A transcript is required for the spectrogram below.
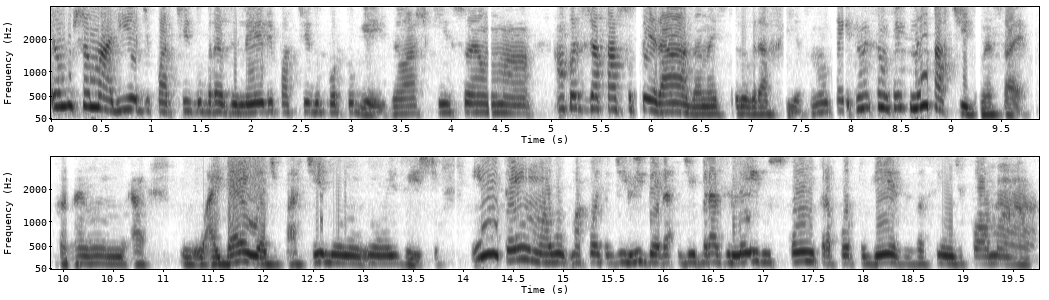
eu não chamaria de partido brasileiro e partido português. Eu acho que isso é uma, uma coisa que já está superada na historiografia. Você não tem, você não tem nem partido nessa época. Né? Não, a, a, ideia de partido não, não, existe. E não tem uma, uma coisa de, libera, de brasileiros contra portugueses, assim, de forma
